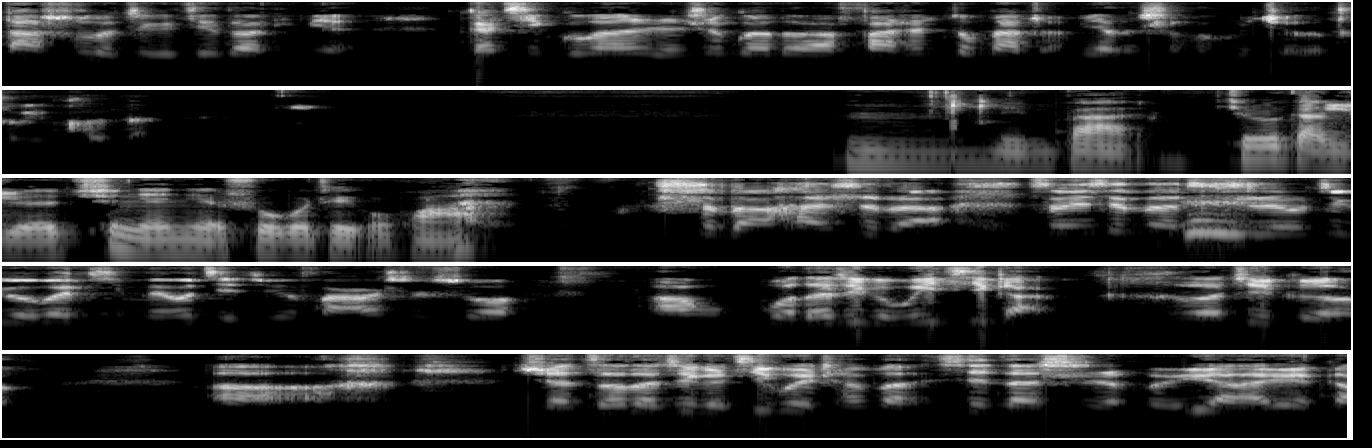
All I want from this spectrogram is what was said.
大叔的这个阶段里面，感情观、人生观都要发生重大转变的时候，会觉得特别困难。嗯，明白。就是感觉去年你也说过这个话，是的，是的，所以现在其实这个问题没有解决，反而是说啊，我的这个危机感和这个呃选择的这个机会成本现在是会越来越高。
